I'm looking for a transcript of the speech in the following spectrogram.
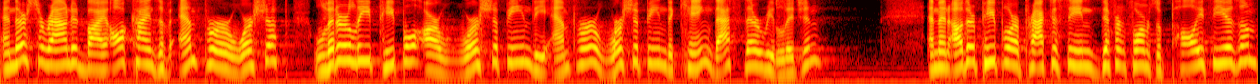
and they're surrounded by all kinds of emperor worship. Literally, people are worshiping the emperor, worshiping the king. That's their religion. And then other people are practicing different forms of polytheism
